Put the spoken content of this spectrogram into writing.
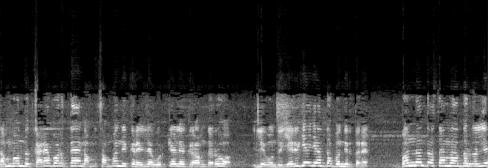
ನಮ್ಗೊಂದು ಕರೆ ಬರುತ್ತೆ. ನಮ್ಮ ಸಂಬಂಧಿಕರು ಇಲ್ಲೇ ಉರ್ಕೆಳ್ಳಿ ಗ್ರಾಮದವರು ಇಲ್ಲಿ ಒಂದು ಹೆರಿಗೆಗೆ ಅಂತ ಬಂದಿರ್ತಾರೆ. ಬಂದಂತ ಸಂದರ್ಭದಲ್ಲಿ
